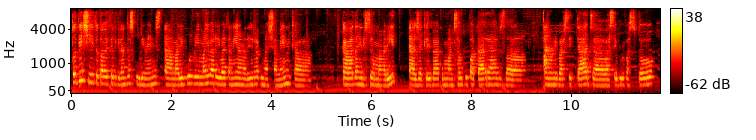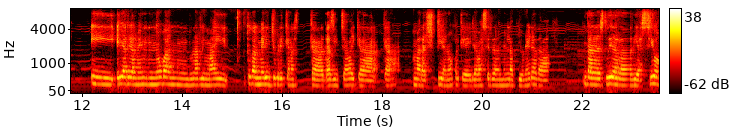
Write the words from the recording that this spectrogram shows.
tot i així, tot haver fet grans descobriments, uh, Marie Curie mai va arribar a tenir el mateix reconeixement que, que va tenir el seu marit, eh, ja que ell va començar a ocupar càrrecs de, en universitats, eh, va ser professor, i ella realment no van donar-li mai tot el mèrit, jo crec, que, que desitjava i que, que mereixia, no? perquè ella va ser realment la pionera de, de l'estudi de radiació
